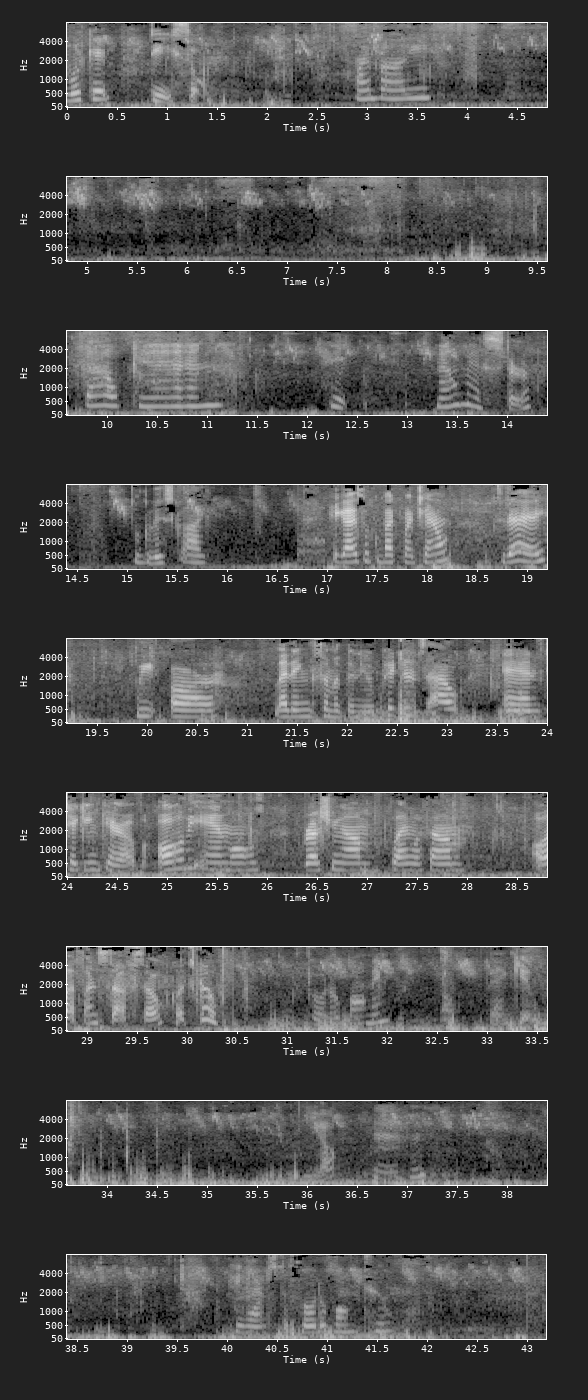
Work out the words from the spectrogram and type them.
look at Diesel. Hi, buddy. Falcon. Hey, now, mister. Look at this guy. Hey guys, welcome back to my channel. Today, we are letting some of the new pigeons out and taking care of all the animals, brushing them, playing with them, all that fun stuff. So let's go. Photo bombing. Thank you. Yep. Mm hmm He wants to photo bomb too.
